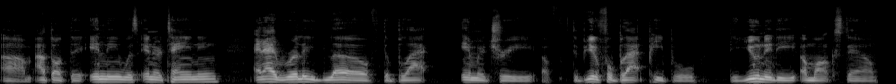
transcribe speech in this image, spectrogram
Um, I thought the ending was entertaining, and I really loved the black imagery of the beautiful black people, the unity amongst them,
